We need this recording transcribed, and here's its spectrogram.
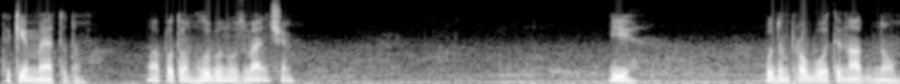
таким методом. А потім глибину зменшимо. І будемо пробувати над дном.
